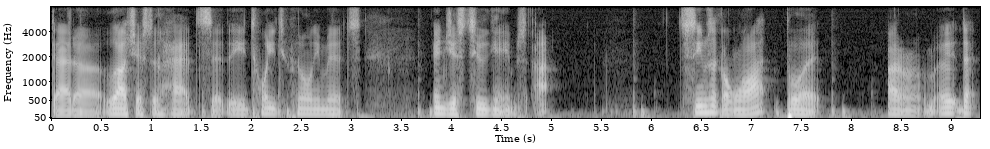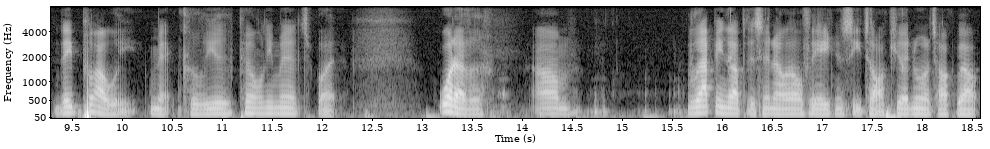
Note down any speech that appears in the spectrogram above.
That uh, Rochester had said they had 22 penalty minutes in just two games. I, seems like a lot, but I don't know. They probably meant career penalty minutes, but whatever. Um, wrapping up this NLL free agency talk here, I do want to talk about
